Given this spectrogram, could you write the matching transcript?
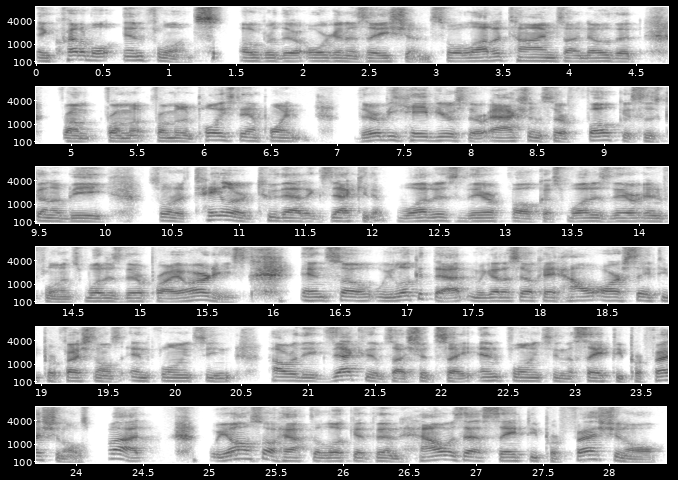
incredible influence over their organization. So a lot of times, I know that from from a, from an employee standpoint, their behaviors, their actions, their focus is going to be sort of tailored to that executive. What is their focus? What is their influence? What is their priorities? And so we look at that and we got to say, okay, how are safety professionals influencing, how are the executives, I should say, influencing the safety professionals? But we also have to look at then how is that safety professional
